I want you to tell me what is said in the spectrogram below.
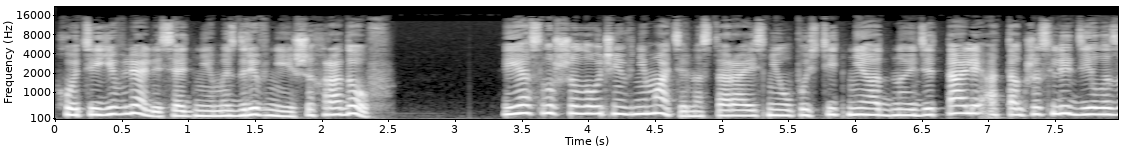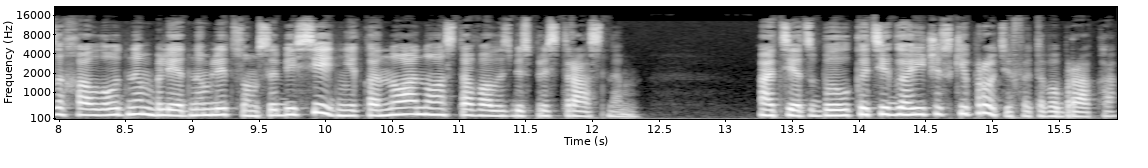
хоть и являлись одним из древнейших родов. Я слушала очень внимательно, стараясь не упустить ни одной детали, а также следила за холодным, бледным лицом собеседника, но оно оставалось беспристрастным. Отец был категорически против этого брака.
